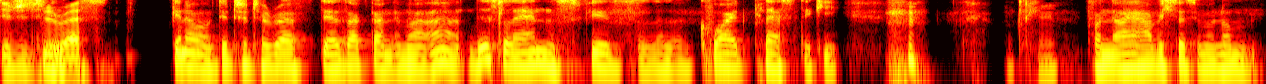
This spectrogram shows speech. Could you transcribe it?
Digital. Ref. genau, Digital Ref, der sagt dann immer, ah, this lens feels uh, quite plasticky. okay. Von daher habe ich das übernommen.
